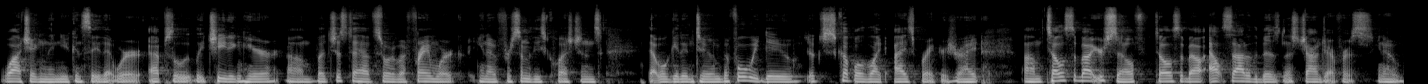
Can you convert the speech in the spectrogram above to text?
watching, then you can see that we're absolutely cheating here. Um, but just to have sort of a framework, you know, for some of these questions that we'll get into. And before we do, just a couple of like icebreakers, right? Um, tell us about yourself. Tell us about outside of the business, John Jeffress. You know,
